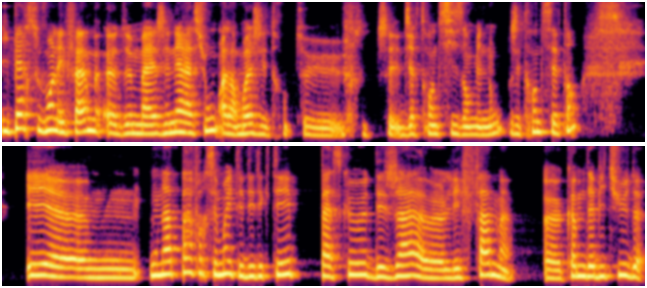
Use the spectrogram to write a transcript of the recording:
hyper souvent, les femmes euh, de ma génération. Alors moi, j'ai 30, j'allais dire 36 ans, mais non, j'ai 37 ans. Et on n'a pas forcément été détecté parce que déjà, les femmes euh, comme d'habitude,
